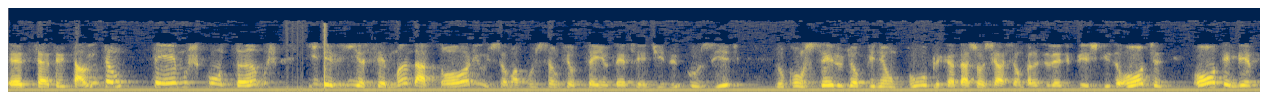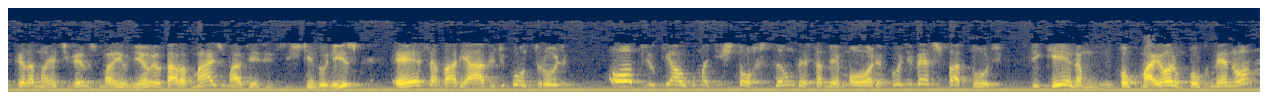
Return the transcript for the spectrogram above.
etc. E tal. Então, temos, contamos, e devia ser mandatório, isso é uma posição que eu tenho defendido, inclusive, no Conselho de Opinião Pública da Associação Brasileira de Pesquisa. Ontem, ontem mesmo pela manhã tivemos uma reunião, eu estava mais uma vez insistindo nisso, essa variável de controle. Óbvio que há alguma distorção dessa memória, por diversos fatores, pequena, um pouco maior, um pouco menor,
